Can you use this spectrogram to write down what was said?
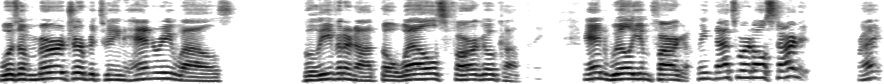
was a merger between Henry Wells, believe it or not, the Wells Fargo Company, and William Fargo. I mean, that's where it all started, right?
